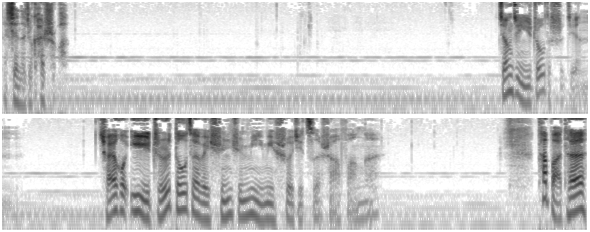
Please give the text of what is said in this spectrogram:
那现在就开始吧。”将近一周的时间，柴火一直都在为寻寻觅觅设计自杀方案。他把他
